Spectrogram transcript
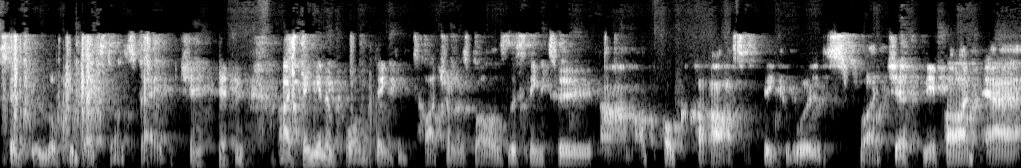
so that you look your best on stage. And I think an important thing to touch on as well is listening to um, a podcast. I think it was by Jeff Nippard. Uh,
